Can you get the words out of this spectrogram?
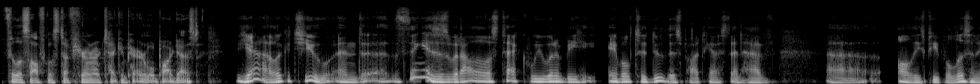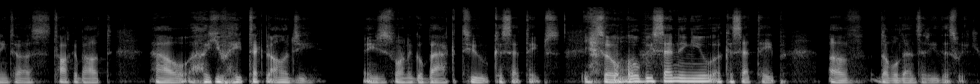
philosophical stuff here on our Tech and Paranormal podcast. Yeah, look at you. And uh, the thing is, is without LS Tech, we wouldn't be able to do this podcast and have uh, all these people listening to us talk about how you hate technology and you just want to go back to cassette tapes. Yeah. So we'll be sending you a cassette tape of Double Density this week.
